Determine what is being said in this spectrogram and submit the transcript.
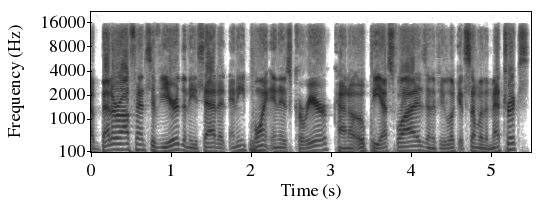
a better offensive year than he's had at any point in his career, kind of OPS wise. And if you look at some of the metrics,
